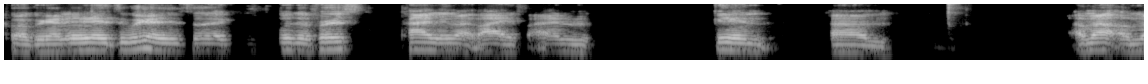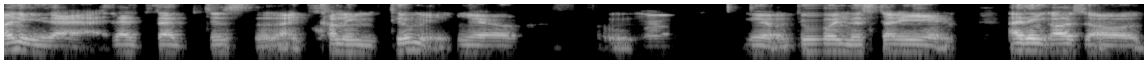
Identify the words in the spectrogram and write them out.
program, and it's weird. It's like for the first time in my life, I'm getting um, amount of money that that that just like coming to me, you know, um, you know, doing the study, and I think also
